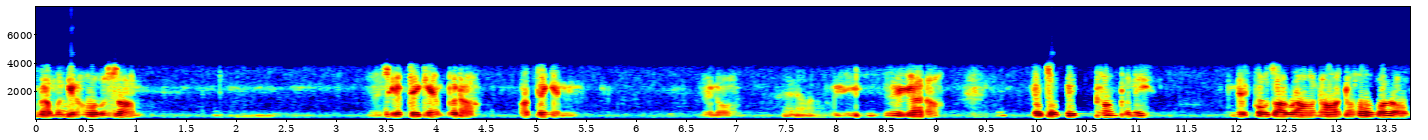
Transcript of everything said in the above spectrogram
But I'm gonna get a hold of some. And see if they can put a a thing in. You know, Yeah. they got a. It's a big company. and it goes around all, the whole world.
